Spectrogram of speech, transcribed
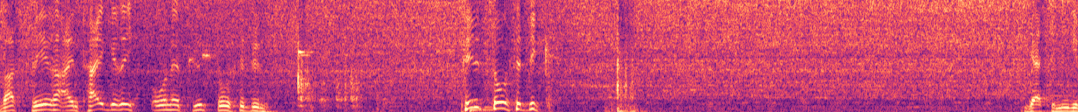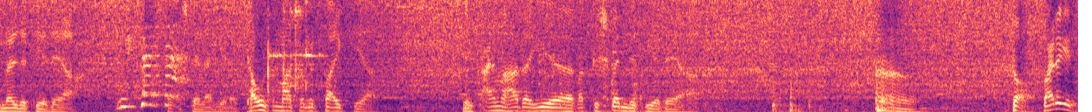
Was wäre ein Teiggericht ohne Pilzsoße dünn? Pilzsoße dick. Der hat sich nie gemeldet hier, der Hersteller hier. Tausendmal schon gezeigt hier. Nicht einmal hat er hier was gespendet hier, der. So, weiter geht's.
